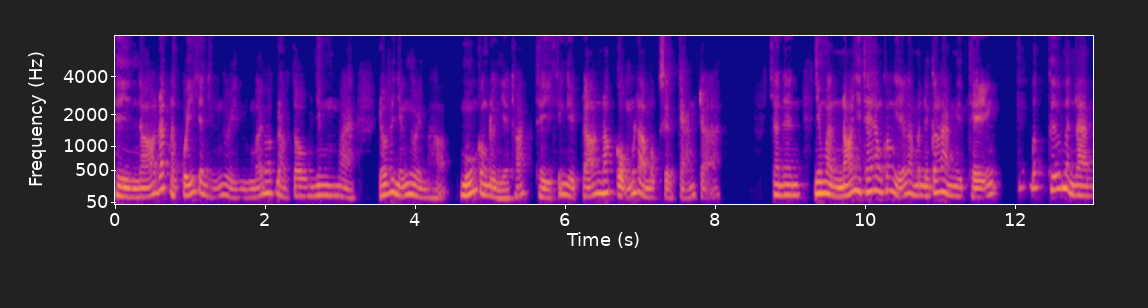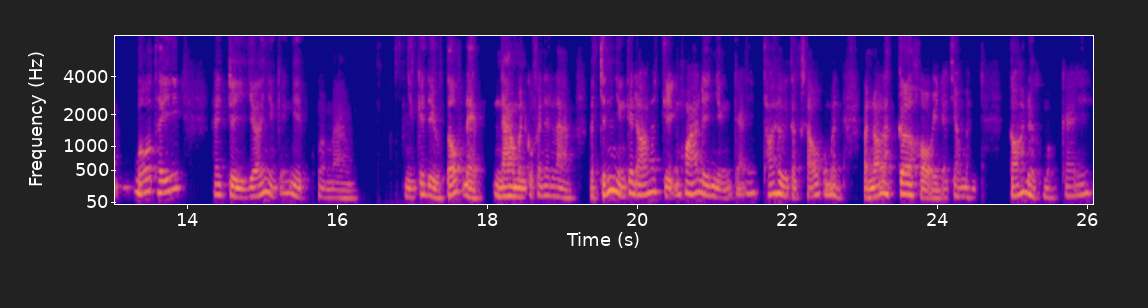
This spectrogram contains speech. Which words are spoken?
thì nó rất là quý cho những người mới bắt đầu tu. Nhưng mà đối với những người mà họ muốn con đường giải thoát thì cái nghiệp đó nó cũng là một sự cản trở. Cho nên nhưng mà nói như thế không có nghĩa là mình đừng có làm nghiệp thiện. Bất cứ mình làm bố thí hay trì giới những cái nghiệp mà, mà những cái điều tốt đẹp nào mình cũng phải nên làm. Và chính những cái đó nó chuyển hóa đi những cái thói hư tật xấu của mình. Và nó là cơ hội để cho mình có được một cái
